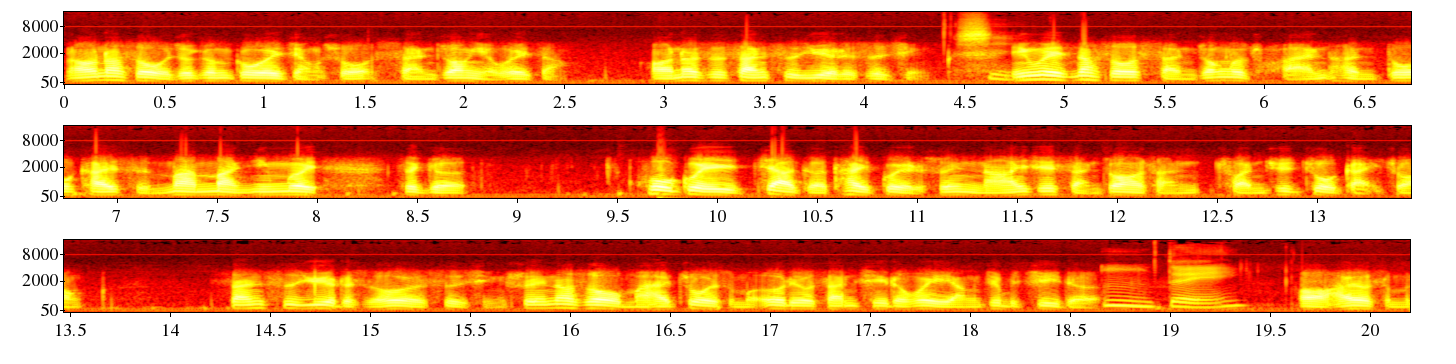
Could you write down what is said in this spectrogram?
然后那时候我就跟各位讲说，散装也会涨，哦，那是三四月的事情。是，因为那时候散装的船很多开始慢慢因为这个货柜价格太贵了，所以拿一些散装的船船去做改装。三四月的时候的事情，所以那时候我们还做了什么二六三七的惠阳，记不记得？嗯，对，哦，还有什么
